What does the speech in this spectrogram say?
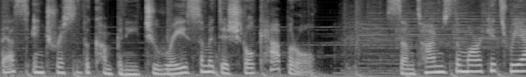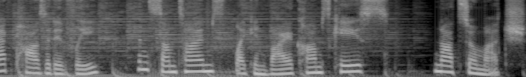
best interest of the company to raise some additional capital. Sometimes the markets react positively, and sometimes, like in Viacom's case, not so much.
